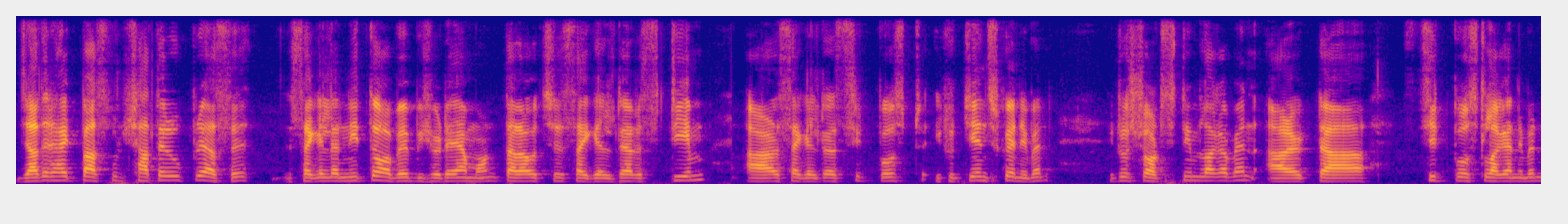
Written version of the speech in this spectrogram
যাদের হাইট ফুট সাতের উপরে আছে সাইকেলটা নিতে হবে, বিষয়টা এমন। তারা হচ্ছে সাইকেলটার স্টিম আর সাইকেলটার সিট পোস্ট একটু চেঞ্জ করে নেবেন। একটু শর্ট স্টিম লাগাবেন আর একটা সিট পোস্ট লাগিয়ে নেবেন।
